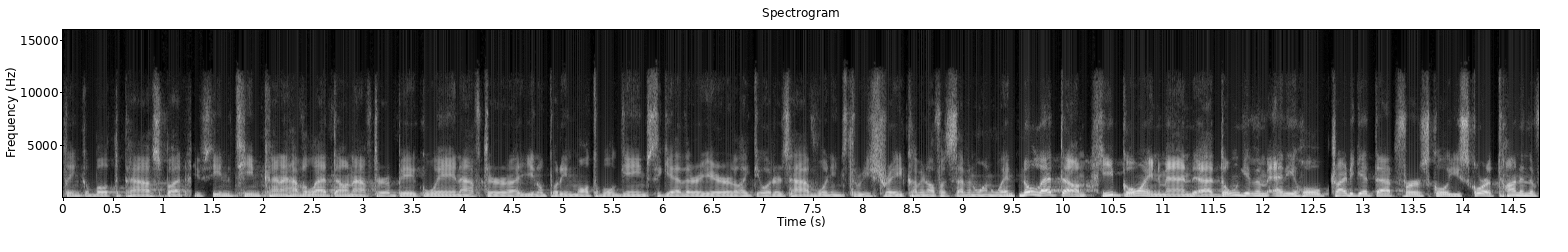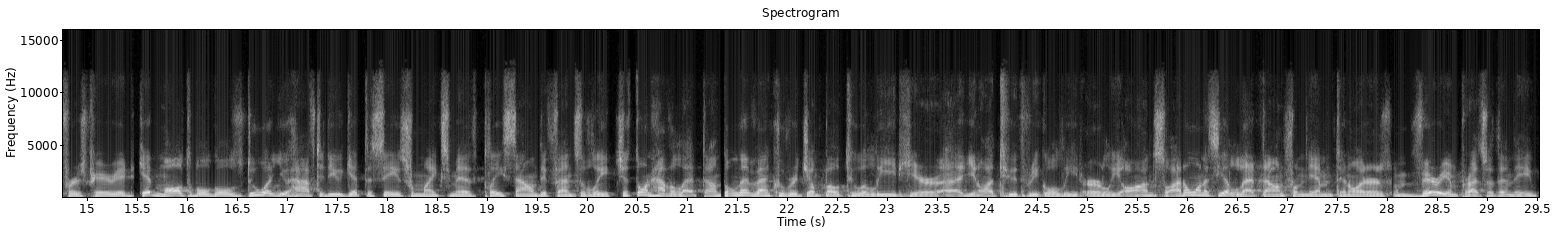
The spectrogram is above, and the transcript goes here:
think about the past, but you've seen the team kind of have a letdown after a big win, after uh, you know putting multiple games together here, like the others have, winning three straight, coming off a seven-one win. No letdown. Keep going, man. Uh, don't give him any hope. Try to get that first goal. You score a ton in the first period. Get multiple goals. Do what you have to do. Get the saves from Mike Smith. Play sound defensively. Just don't have a letdown. Don't let Vancouver jump out to a lead here. Uh, you know, two, three goal lead early on. So I don't want to see a letdown from the Edmonton Oilers. I'm very impressed with them. They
